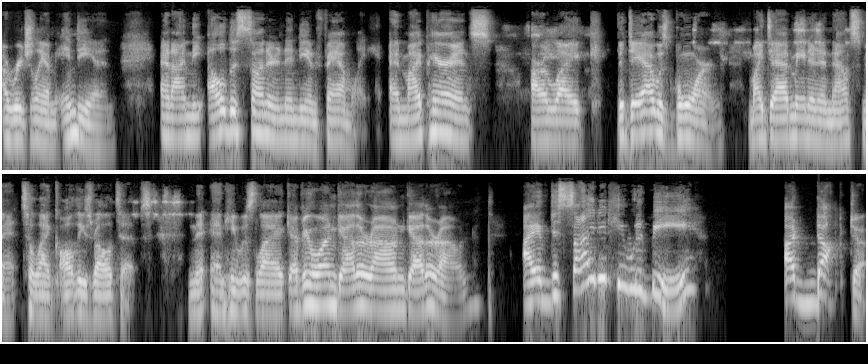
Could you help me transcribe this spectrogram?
Originally, I'm Indian, and I'm the eldest son in an Indian family. And my parents are like, the day I was born, my dad made an announcement to like all these relatives. And, and he was like, everyone gather around, gather around. I have decided he will be a doctor.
